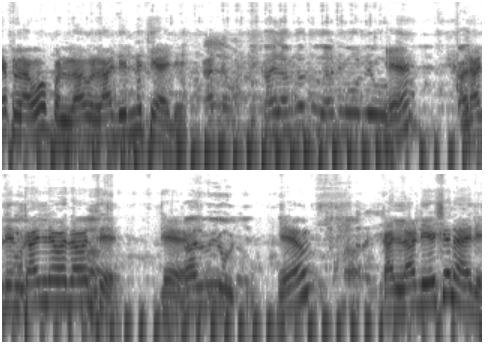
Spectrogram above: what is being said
એકલા હો પણ લાડી નથી આવી હે? લાડીને કાલ લેવા જ છે? એમ? કાલ લાડી હશે ને આજે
